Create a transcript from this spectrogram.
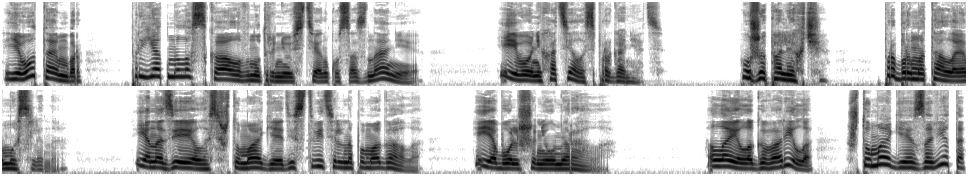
его тембр приятно ласкал внутреннюю стенку сознания и его не хотелось прогонять. «Уже полегче», — пробормотала я мысленно. Я надеялась, что магия действительно помогала, и я больше не умирала. Лейла говорила, что магия Завета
